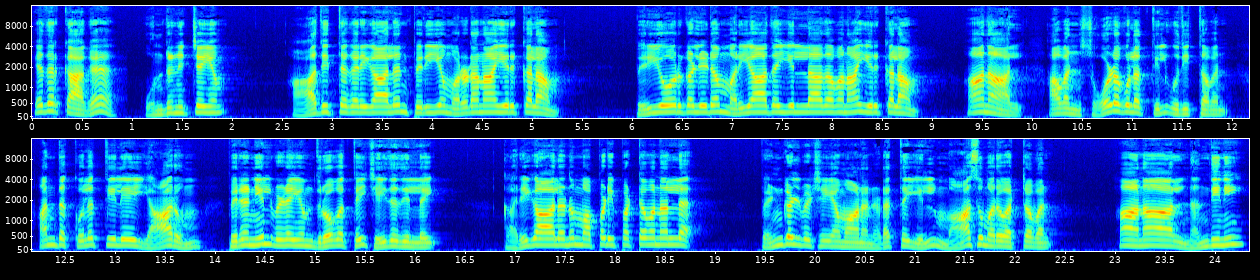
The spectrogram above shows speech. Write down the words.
எதற்காக? ஒன்று நிச்சயம். ஆதித்த கரிகாலன் பெரிய முரடனாயிருக்கலாம். பெரியோர்களிடம் மரியாதை இல்லாதவனாயிருக்கலாம். ஆனால் அவன் சோழகுலத்தில் உதித்தவன். அந்த குலத்திலே யாரும் பிறனில் விழையும் துரோகத்தை செய்ததில்லை. கரிகாலனும் அப்படிப்பட்டவன் அல்ல பெண்கள் விஷயமான நடத்தையில் மாசுமறுவற்றவன் ஆனால் நந்தினி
